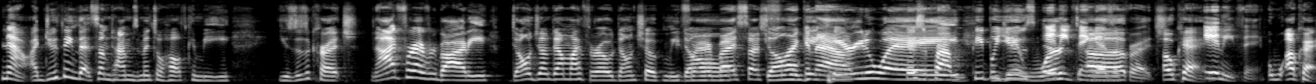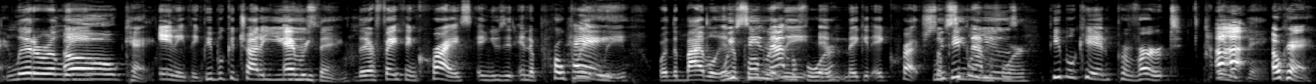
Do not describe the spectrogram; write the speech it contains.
Now, I do think that sometimes mental health can be used as a crutch. Not for everybody. Don't jump down my throat. Don't choke me. Before don't everybody starts don't freaking get out. carried away. Here's the problem: people use anything as a crutch. Okay. Anything. okay. Literally. Okay. anything. People could try to use Everything. their faith in Christ and use it inappropriately Hey. Or the Bible We've seen that inappropriately before. and make it a crutch. So We've seen people that use before. people can pervert Uh, anything. okay.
